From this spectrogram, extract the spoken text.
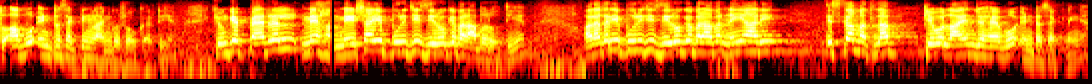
तो अब वो इंटरसेक्टिंग लाइन को शो कर रही है। क्योंकि पैरल में हमेशा ये पूरी चीज़ ज़ीरो के बराबर होती है। और अगर ये पूरी चीज़ ज़ीरो के बराबर नहीं आ रही, इसका मतलब कि वो लाइन जो है वो इंटरसेक्टिंग है।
